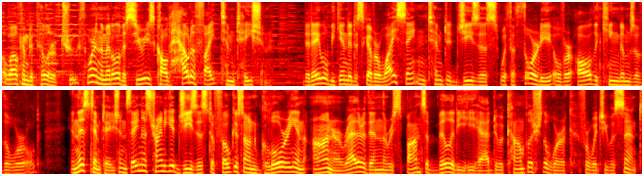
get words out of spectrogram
Well, welcome to Pillar of Truth. We're in the middle of a series called How to Fight Temptation. Today we'll begin to discover why Satan tempted Jesus with authority over all the kingdoms of the world. In this temptation, Satan is trying to get Jesus to focus on glory and honor rather than the responsibility he had to accomplish the work for which he was sent.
